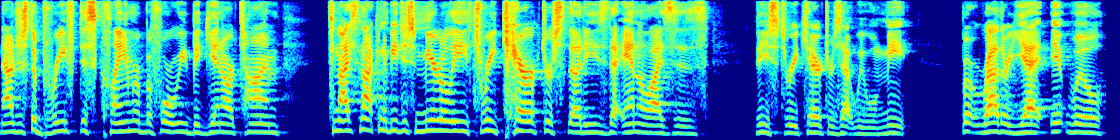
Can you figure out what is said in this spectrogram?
Now, just a brief disclaimer before we begin our time. Tonight's not going to be just merely three character studies that analyzes these three characters that we will meet, but rather yet it will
